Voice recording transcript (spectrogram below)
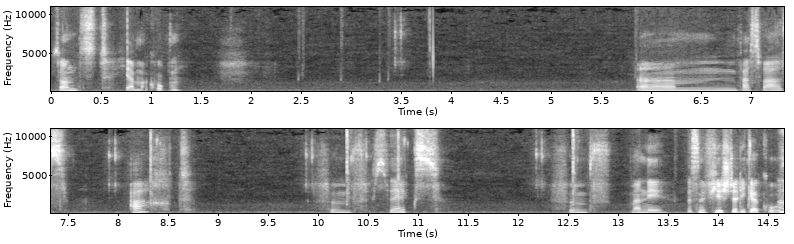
Sonst, ja, mal gucken. Ähm, was war's? 8, 5, 6, 5. Ah, nee, ist ein vierstelliger Code.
